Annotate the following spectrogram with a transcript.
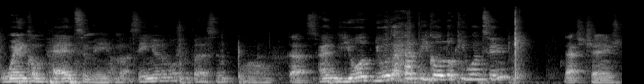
when compared to me. I'm not saying you're an emotional person, Oh, that's and you're you're the happy-go-lucky one too. that's changed.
